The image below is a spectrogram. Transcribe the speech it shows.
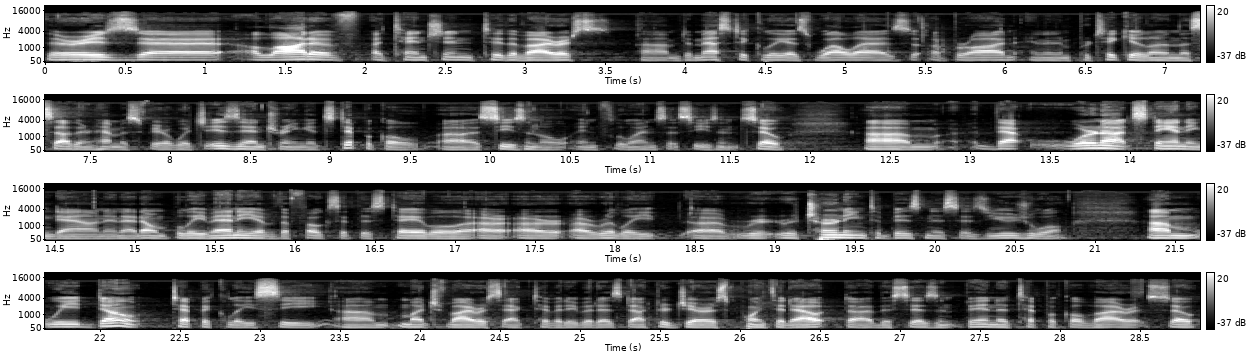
There is uh, a lot of attention to the virus um, domestically as well as abroad, and in particular in the southern hemisphere, which is entering its typical uh, seasonal influenza season. So um, that we're not standing down, and I don't believe any of the folks at this table are, are, are really uh, re- returning to business as usual. Um, we don't typically see um, much virus activity, but as Dr. Jarris pointed out, uh, this hasn't been a typical virus. So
